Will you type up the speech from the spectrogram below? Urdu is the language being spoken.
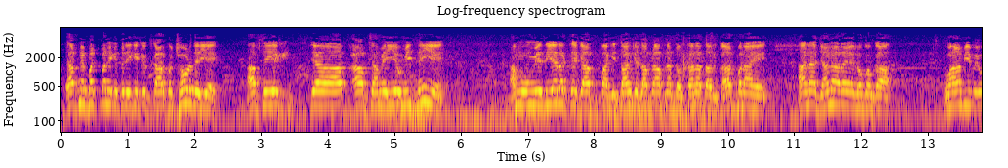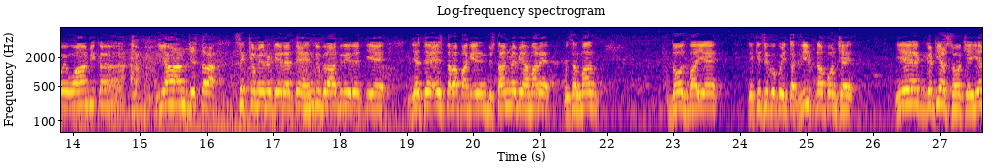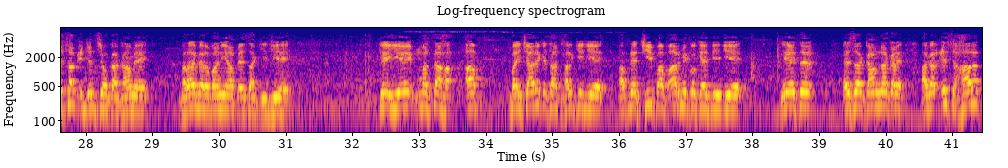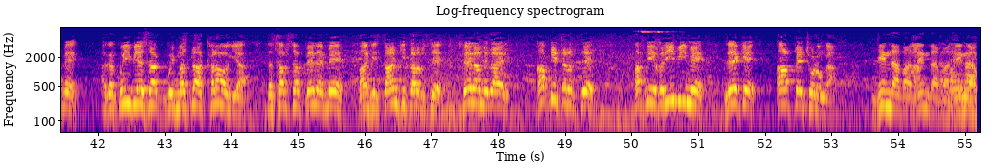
اپنے بچپنے کے طریقے کے کار کو چھوڑ دے یہ۔ آپ سے یہ آپ سے ہمیں یہ امید نہیں ہے۔ ہم امید یہ رکھتے کہ آپ پاکستان کے ساتھ اپنا دوستانہ تعلقات بنائیں۔ آنا جانا رہے لوگوں کا۔ وہاں بھی وہاں بھی یہاں ہم جس طرح سکھ کمیونٹی رہتے ہیں، ہندو برادری رہتی ہے، جیسے اس طرح ہندوستان میں بھی ہمارے مسلمان دوست بھائی ہیں کہ کسی کو کوئی تکلیف نہ پہنچے۔ یہ ایک گٹیا سوچ ہے، یہ سب ایجنسیوں کا کام ہے۔ برائے مہربانی آپ ایسا کیجیے کہ یہ مسئلہ آپ بھائی چارے کے ساتھ حل کیجیے، اپنے چیف آف آرمی کو کہہ دیجیے کہ ایسے ایسا کام نہ کرے۔ اگر اس حالت میں اگر کوئی بھی ایسا کوئی مسئلہ کھڑا ہو گیا، تو سب سے پہلے میں پاکستان کی طرف سے پہلا میزائل اپنی طرف سے اپنی غریبی میں لے کے آپ پہ چھوڑوں گا۔ زندہ باد زندہ باد، زندہ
